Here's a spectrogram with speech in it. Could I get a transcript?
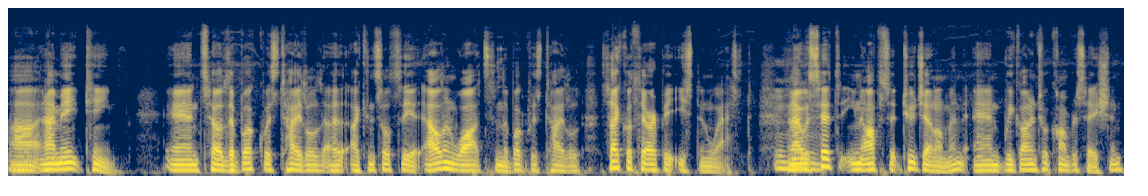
uh, and i'm 18 and so the book was titled uh, i consulted alan watts and the book was titled psychotherapy east and west and I was sitting opposite two gentlemen, and we got into a conversation.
